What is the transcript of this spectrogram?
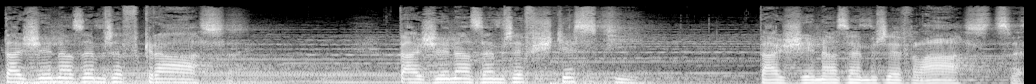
Ta žena zemře v kráse. Ta žena zemře v štěstí. Ta žena zemře v lásce.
